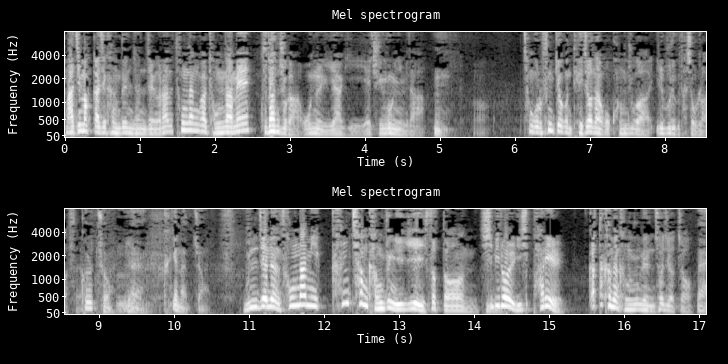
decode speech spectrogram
마지막까지 강등 전쟁을 한 성남과 경남의 구단주가 오늘 이야기의 주인공입니다. 음. 어, 참고로 승격은 대전하고 광주가 일부 리그 다시 올라왔어요. 그렇죠. 예. 크게 났죠. 문제는 성남이 한참 강등 위기에 있었던 11월 28일 까딱하면 강등되는 처지였죠. 네.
